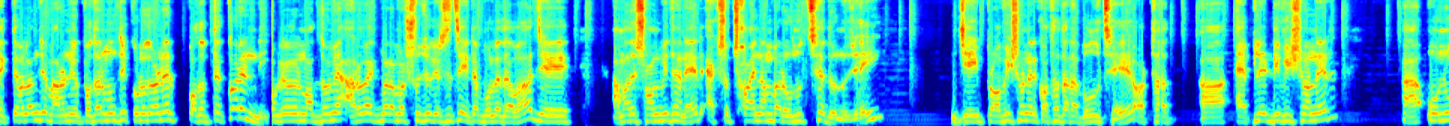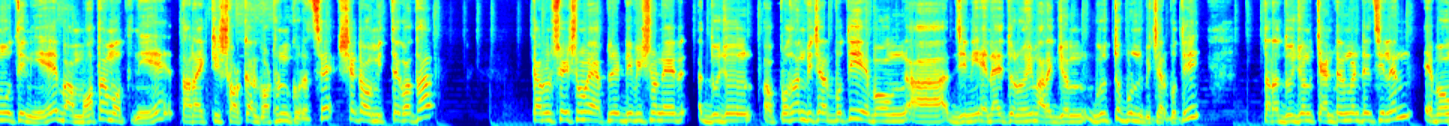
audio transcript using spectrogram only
দেখতে পেলাম যে মাননীয় প্রধানমন্ত্রী কোনো ধরনের পদত্যাগ করেননি। প্রোগ্রামের মাধ্যমে আরও একবার আমার সুযোগ এসেছে এটা বলে দেওয়া যে আমাদের সংবিধানের একশো ছয় নম্বর অনুচ্ছেদ অনুযায়ী যেই প্রভিশনের কথা তারা বলছে, অর্থাৎ অ্যাপলেট ডিভিশনের অনুমতি নিয়ে বা মতামত নিয়ে তারা একটি সরকার গঠন করেছে, সেটাও মিথ্যে কথা। কারণ সেই সময় অ্যাপলেট ডিভিশনের দুজন প্রধান বিচারপতি এবং যিনি এনায়তুর রহিম, আরেকজন গুরুত্বপূর্ণ বিচারপতি তারা দুজন ক্যান্টনমেন্টে ছিলেন এবং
